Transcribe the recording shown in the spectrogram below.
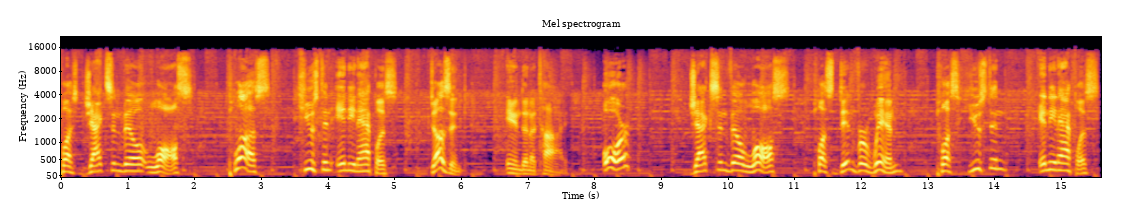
plus Jacksonville loss plus Houston Indianapolis doesn't end in a tie, or Jacksonville loss plus Denver win plus Houston Indianapolis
